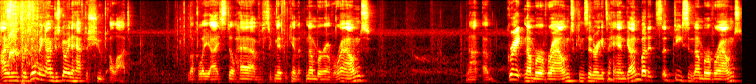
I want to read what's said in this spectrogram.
I'm presuming I'm just going to have to shoot a lot. Luckily, I still have a significant number of rounds. Not a great number of rounds, considering it's a handgun, but it's a decent number of rounds.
